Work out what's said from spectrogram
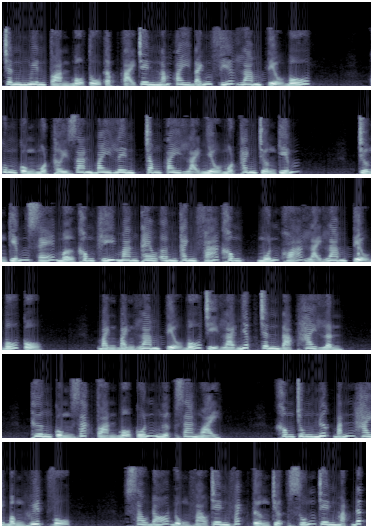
Chân nguyên toàn bộ tụ tập tại trên nắm tay đánh phía Lam tiểu bố. Cung cùng một thời gian bay lên trong tay lại nhiều một thanh trường kiếm. Trường kiếm xé mở không khí mang theo âm thanh phá không, muốn khóa lại Lam tiểu bố cổ. Bành bành Lam tiểu bố chỉ là nhấc chân đạp hai lần. Thương cùng giác toàn bộ cuốn ngược ra ngoài. Không trung nước bắn hai bồng huyết vụ. Sau đó đụng vào trên vách tường trượt xuống trên mặt đất,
